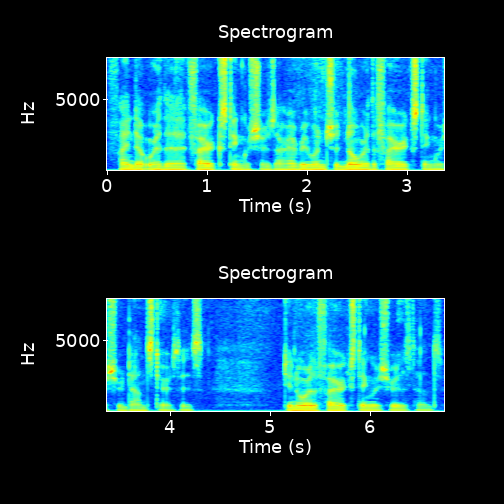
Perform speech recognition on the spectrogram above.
Find out where the fire extinguishers are. Everyone should know where the fire extinguisher downstairs is. Do you know where the fire extinguisher is downstairs?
